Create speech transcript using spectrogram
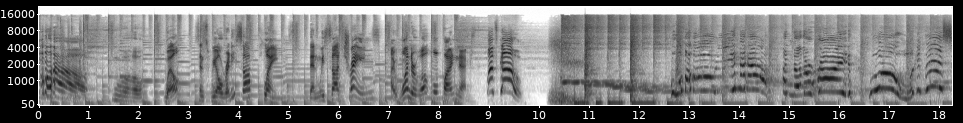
Wow! Whoa. Well, since we already saw planes, then we saw trains, I wonder what we'll find next. Let's go! Whoa, yeah! Another ride! Whoa, look at this!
